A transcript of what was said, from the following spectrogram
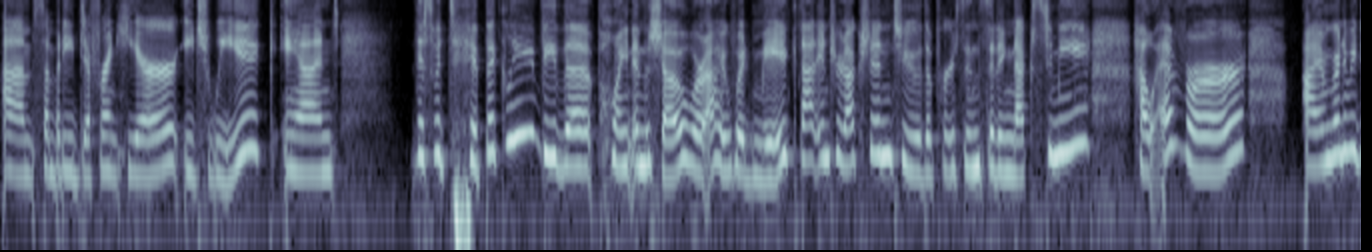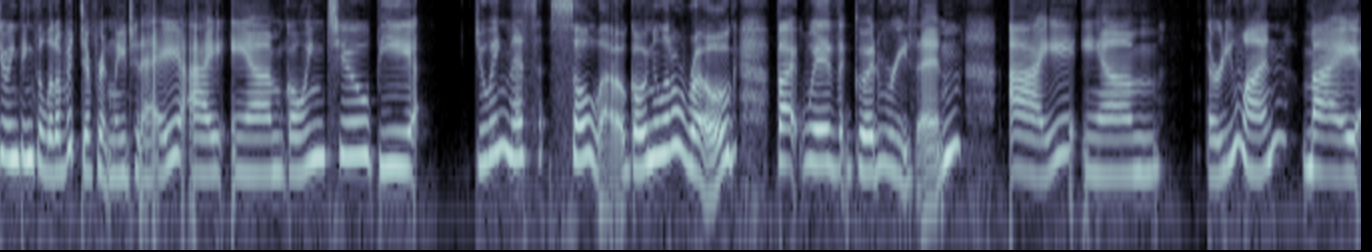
um, somebody different here each week. And this would typically be the point in the show where I would make that introduction to the person sitting next to me. However, I am going to be doing things a little bit differently today. I am going to be doing this solo, going a little rogue, but with good reason. I am 31. My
